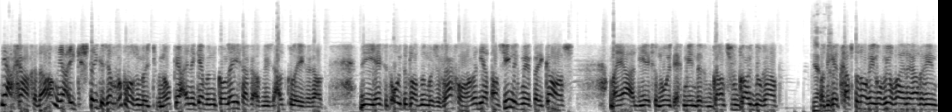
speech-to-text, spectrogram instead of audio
Ja, graag gedaan. Ja, ik steek er zelf ook wel eens een beetje van op. Ja, en ik heb een collega, of een oud collega gehad, die heeft het ooit ook laten doen met zijn vrachtwagen. Die had aanzienlijk meer pk's. Maar ja, die heeft er nooit echt minder brandstofverbruik door gehad. Ja, Want die het gas er nog heel veel verder gaat erin.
